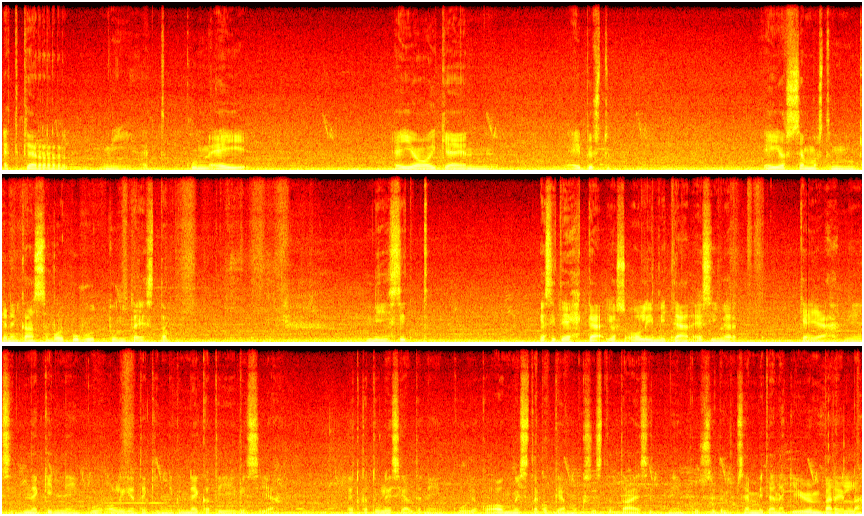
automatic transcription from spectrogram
et ker, niin, et kun ei, ei ole oikein ei pysty, ei ole semmoista, kenen kanssa voi puhua tunteista. Niin sit, ja sitten ehkä, jos oli mitään esimerkkejä, niin sitten nekin niin kuin oli jotenkin niin kuin negatiivisia, jotka tuli sieltä niin kuin joko omista kokemuksista tai sitten niin kuin sen, mitä näki ympärillä.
